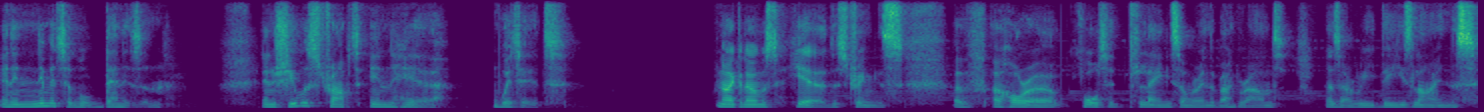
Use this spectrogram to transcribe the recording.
and inimitable denizen, and she was trapped in here with it. I can almost hear the strings of a horror quartet playing somewhere in the background as I read these lines.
